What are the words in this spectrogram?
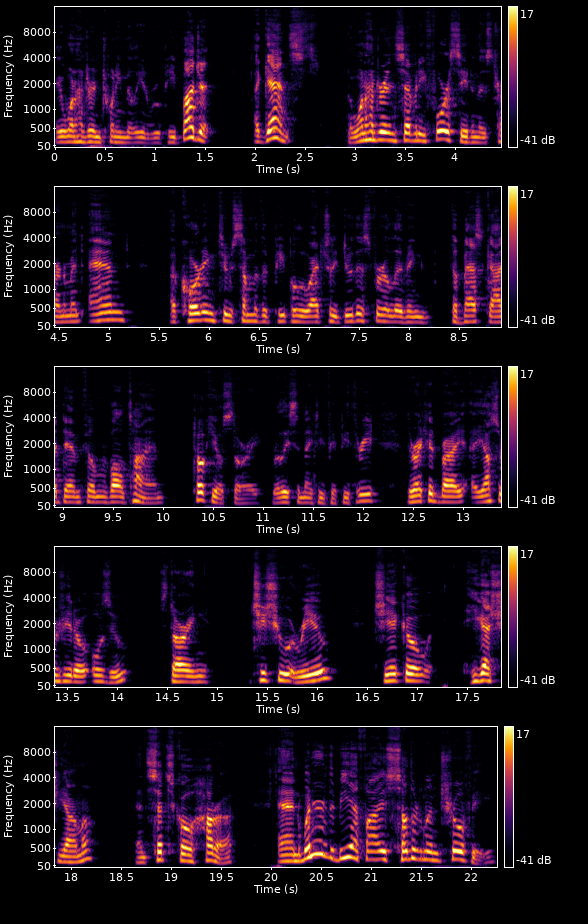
a 120 million rupee budget. Against the 174 seed in this tournament, and according to some of the people who actually do this for a living, the best goddamn film of all time, Tokyo Story, released in 1953, directed by Yasujiro Ozu, starring Chishu Ryu, Chieko Higashiyama, and Setsuko Hara, and winner of the BFI Sutherland Trophy,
